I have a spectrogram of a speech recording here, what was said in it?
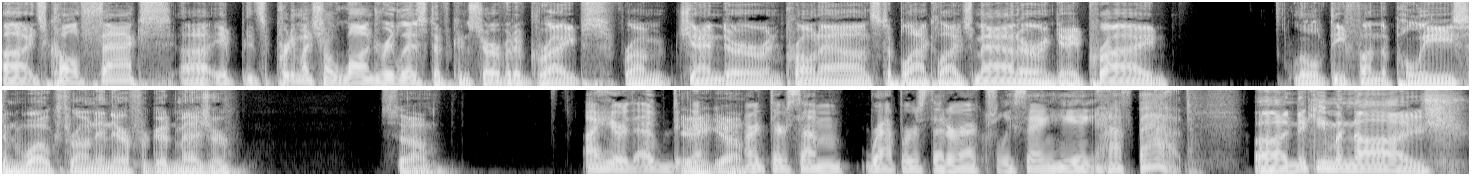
Uh, it's called Facts. Uh, it, it's pretty much a laundry list of conservative gripes from gender and pronouns to Black Lives Matter and gay pride. A little defund the police and woke thrown in there for good measure. So, I hear that. There you go. Aren't there some rappers that are actually saying he ain't half bad? uh, Nicki Minaj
